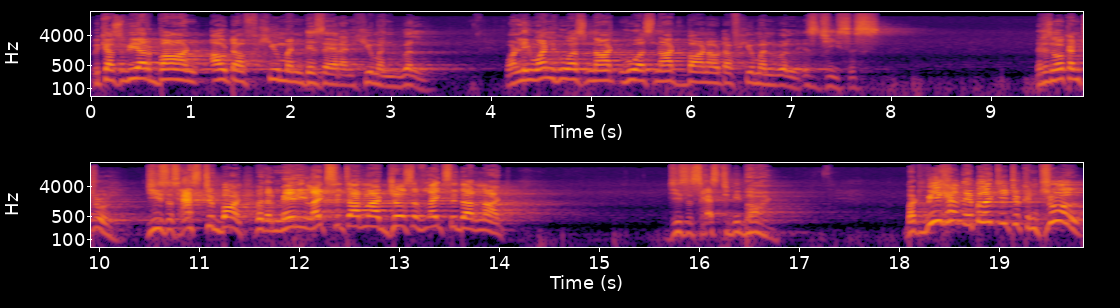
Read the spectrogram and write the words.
Because we are born out of human desire and human will. Only one who was not, who was not born out of human will is Jesus. There is no control. Jesus has to be born, whether Mary likes it or not, Joseph likes it or not. Jesus has to be born. But we have the ability to control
